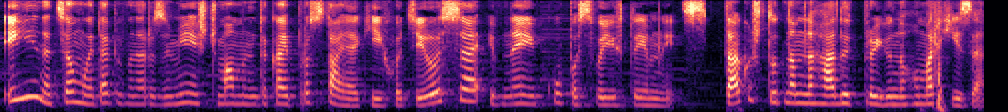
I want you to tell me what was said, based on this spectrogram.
І на цьому етапі вона розуміє, що мама не така й проста, як їй хотілося, і в неї купа своїх таємниць. Також тут нам нагадують про юного маркіза.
